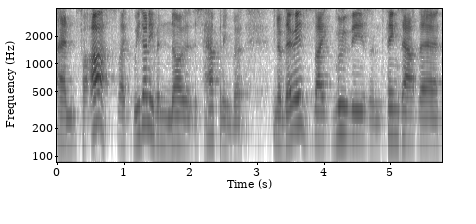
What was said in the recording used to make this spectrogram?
and for us, like we don't even know that this is happening, but you know, there is like movies and things out there.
